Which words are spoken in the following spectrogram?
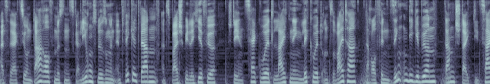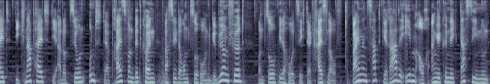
Als Reaktion darauf müssen Skalierungslösungen entwickelt werden. Als Beispiele hierfür stehen Segwit, Lightning, Liquid und so weiter. Daraufhin sinken die Gebühren, dann steigt die Zeit, die Knappheit, die Adoption und der Preis von Bitcoin, was wiederum zu hohen Gebühren führt und so wiederholt sich der Kreislauf. Binance hat gerade eben auch angekündigt, dass sie nun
